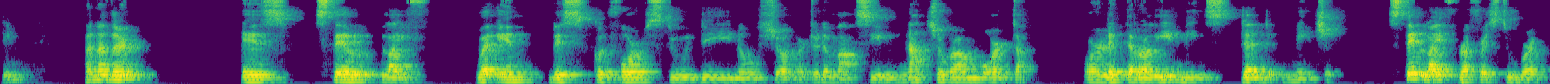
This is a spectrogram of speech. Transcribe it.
Okay. Another is still life, wherein this conforms to the notion or to the maxim natura morta, or literally means dead nature. Still life refers to work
